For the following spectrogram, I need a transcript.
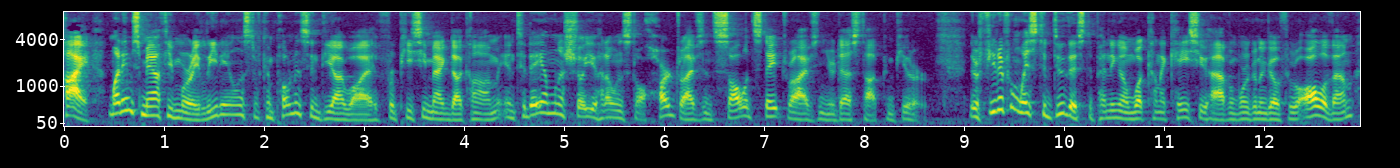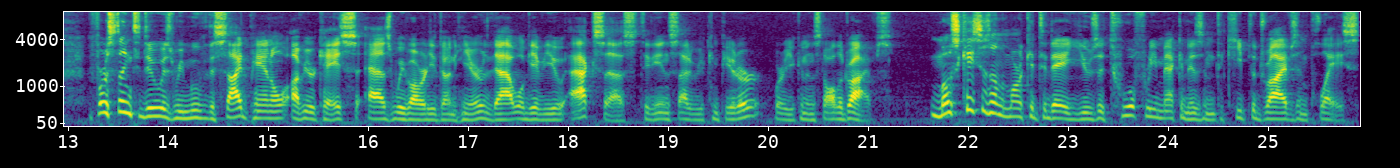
Hi, my name is Matthew Murray, lead analyst of components in DIY for PCMag.com, and today I'm going to show you how to install hard drives and solid state drives in your desktop computer. There are a few different ways to do this depending on what kind of case you have, and we're going to go through all of them. The first thing to do is remove the side panel of your case, as we've already done here. That will give you access to the inside of your computer where you can install the drives. Most cases on the market today use a tool-free mechanism to keep the drives in place.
